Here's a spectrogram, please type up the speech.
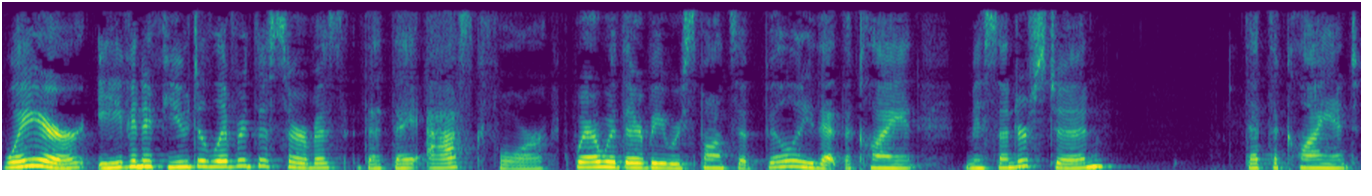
where, even if you delivered the service that they asked for, where would there be responsibility that the client misunderstood, that the client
